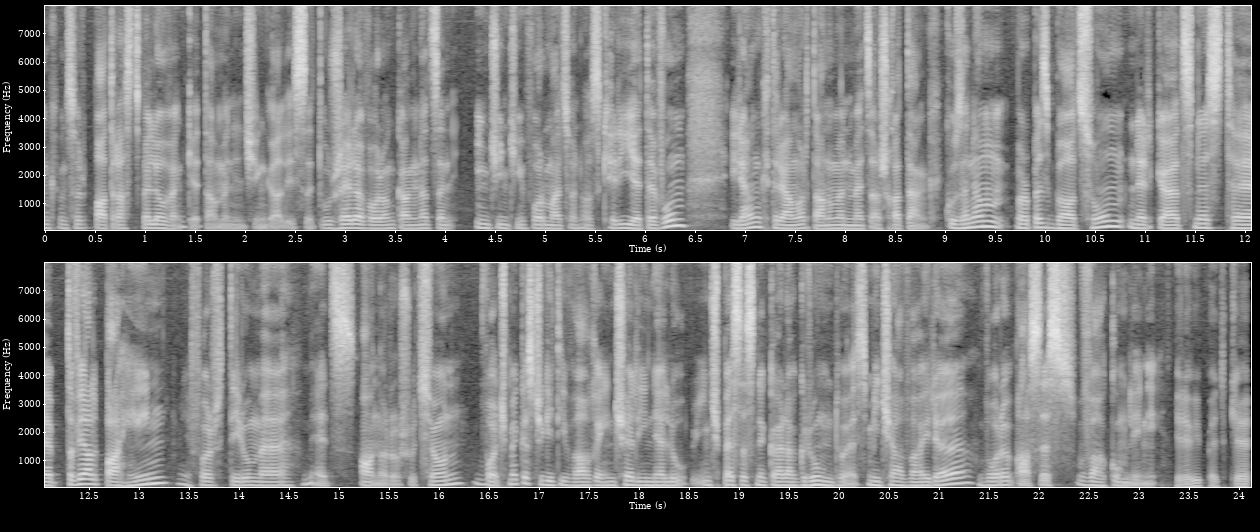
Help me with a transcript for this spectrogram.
մենք ոնց որ պատրաստվելով ենք այդ ամեն ինչին գալիս, այդ ուժերը, որոնք կանգնած են ինչ-ինչ ինֆորմացիոն հոսքերի յետևում, իրանք դրա համար տանում են մեծ աշխատանք։ Կուզենամ որպես բացում ներկայացնես, թե տվյալ պահին, երբ որ տիրում է մեծ անորոշություն, ոչ մեկս չգիտի վաղը ինչ է լինելու, ինչպես ես նկարագրում դու ես միջավայրը, որը ասես վակուում լինի։ Երևի պետք է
